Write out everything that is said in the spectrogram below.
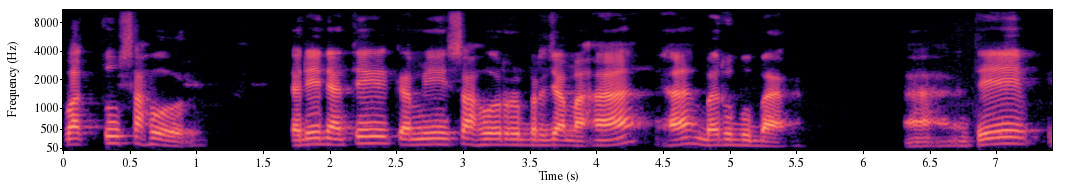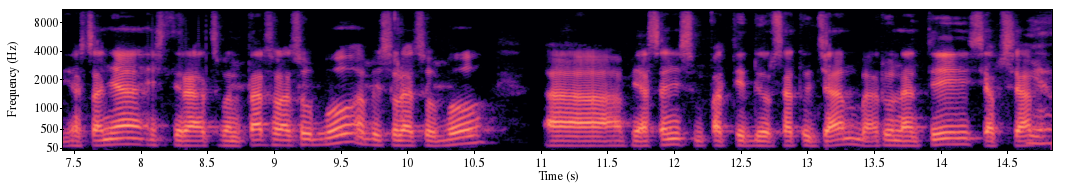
waktu sahur. Jadi nanti kami sahur berjamaah ya baru bubar. Nah, nanti biasanya istirahat sebentar sholat subuh, habis sholat subuh uh, biasanya sempat tidur satu jam, baru nanti siap-siap ya,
